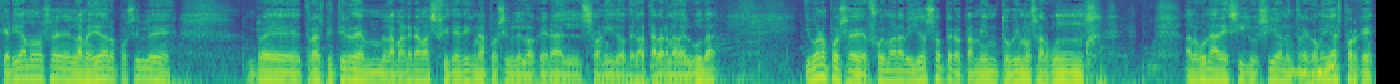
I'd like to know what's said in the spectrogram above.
queríamos en la medida de lo posible retransmitir de la manera más fidedigna posible lo que era el sonido de la taberna del Buda. Y bueno, pues eh, fue maravilloso, pero también tuvimos algún alguna desilusión, entre comillas, porque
